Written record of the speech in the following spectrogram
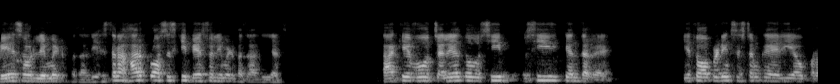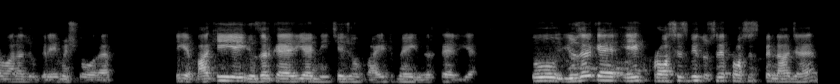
बेस और लिमिट बता दिया। इस तरह हर प्रोसेस की बेस और लिमिट बता दी जाती है ताकि वो चले तो उसी उसी के अंदर रहे। ये तो ऑपरेटिंग सिस्टम का एरिया ऊपर वाला जो ग्रे में शो हो रहा है। ठीक है, बाकी ये यूज़र का एरिया है, नीचे जो व्हाइट में यूज़र का एरिया तो यूज़र के एक प्रोसेस भी दूसरे प्रोसेस पे ना जाए,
